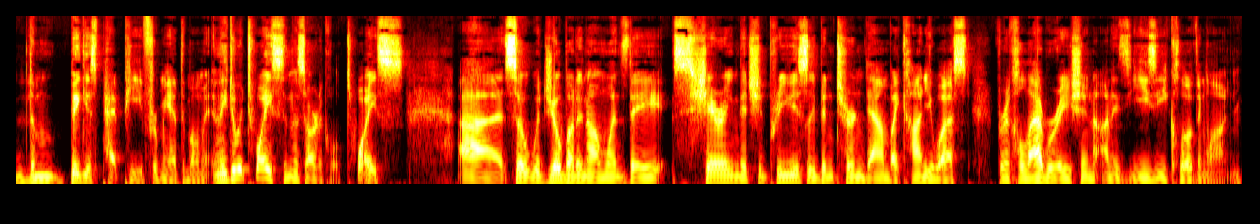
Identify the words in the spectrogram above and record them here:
the biggest pet peeve for me at the moment. And they do it twice in this article, twice. Uh, so with Joe Budden on Wednesday sharing that she'd previously been turned down by Kanye West for a collaboration on his Yeezy clothing line,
